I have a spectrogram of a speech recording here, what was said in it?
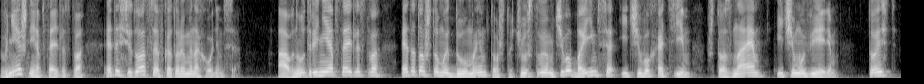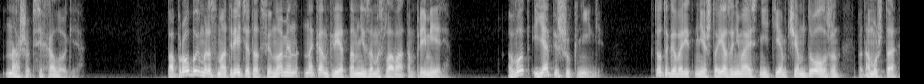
Внешние обстоятельства – это ситуация, в которой мы находимся. А внутренние обстоятельства – это то, что мы думаем, то, что чувствуем, чего боимся и чего хотим, что знаем и чему верим, то есть наша психология. Попробуем рассмотреть этот феномен на конкретном незамысловатом примере. Вот я пишу книги. Кто-то говорит мне, что я занимаюсь не тем, чем должен, потому что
